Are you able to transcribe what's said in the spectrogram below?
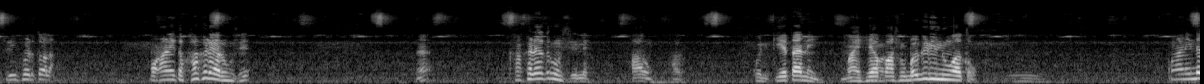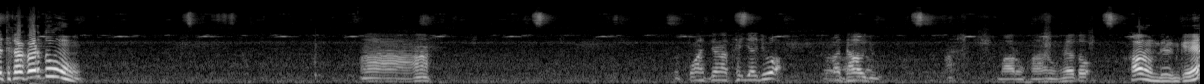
શ્રીફળ તો પાણી તો ખખડ્યારું છે. હે? ખખડ્યાતરું છે લે. સારું સારું કોઈ કહેતા નહીં. માય હે પાછું બગડીનું હતો પાણી નથી ખખડતું. હા હા પાંચ જણા થઈ જાજો ધાવજો. મારું હારું હે તો. હારું દેન કે, હે?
